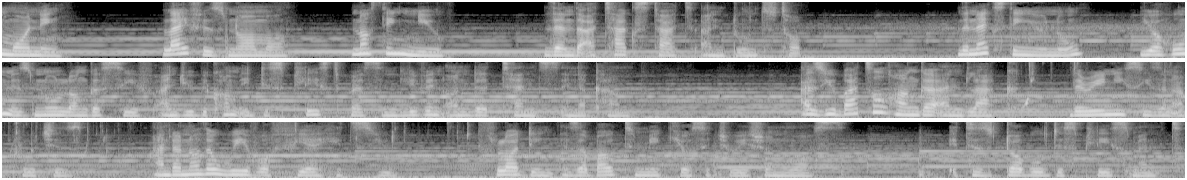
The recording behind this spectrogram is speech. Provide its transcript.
morning, life is normal, nothing new. Then the attacks start and don't stop. The next thing you know, your home is no longer safe and you become a displaced person living under tents in a camp. As you battle hunger and lack, the rainy season approaches and another wave of fear hits you. Flooding is about to make your situation worse. It is double displacement.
